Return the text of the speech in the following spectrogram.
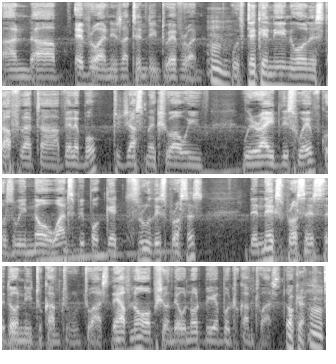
And uh, everyone is attending to everyone. Mm. We've taken in all the stuff that are available to just make sure we we ride this wave because we know once people get through this process, the next process they don't need to come to, to us. They have no option. They will not be able to come to us. Okay. Mm.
